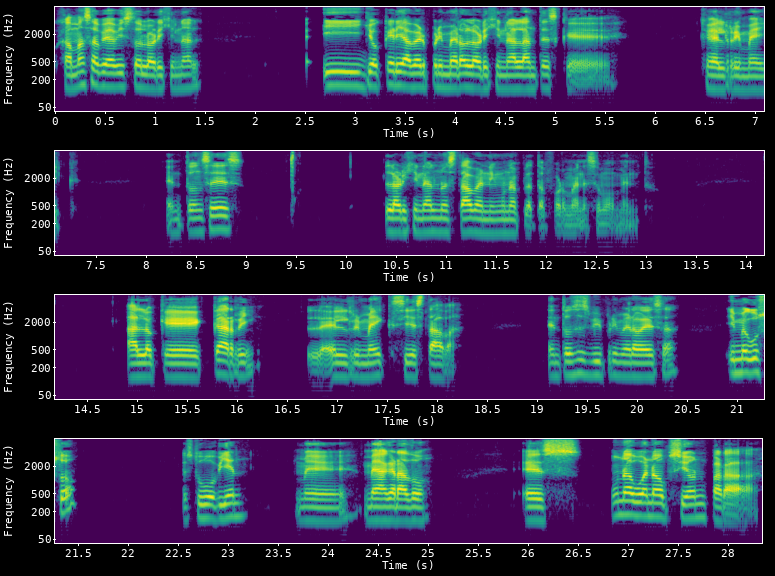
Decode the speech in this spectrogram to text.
jamás había visto la original. Y yo quería ver primero la original antes que, que el remake. Entonces, la original no estaba en ninguna plataforma en ese momento. A lo que Carrie el remake sí estaba. Entonces vi primero esa y me gustó. Estuvo bien. Me, me agradó. Es una buena opción para,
